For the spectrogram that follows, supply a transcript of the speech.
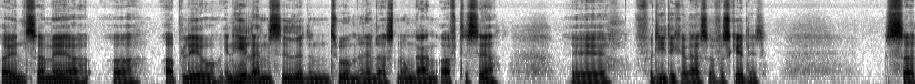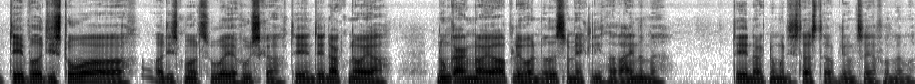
og endte så med at, at opleve en helt anden side af den natur, man ellers nogle gange ofte ser, øh, fordi det kan være så forskelligt. Så det er både de store og, og de små ture, jeg husker. Det, det er nok, når jeg, nogle gange, når jeg oplever noget, som jeg ikke lige havde regnet med. Det er nok nogle af de største oplevelser, jeg får med mig.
